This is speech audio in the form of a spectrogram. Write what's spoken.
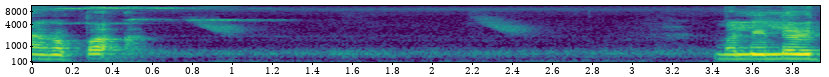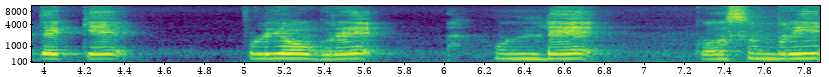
ನಾಗಪ್ಪ. ಆಮೇಲೆ ನೈವೇದ್ಯಕ್ಕೆ ಪುಳಿಯೋಗರೆ, ಉಂಡೆ, ಕೋಸಂಬರಿ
